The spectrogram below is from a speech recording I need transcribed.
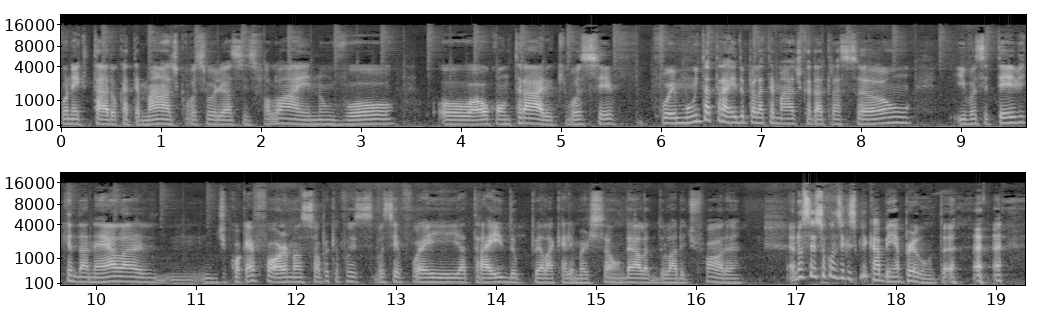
conectado com a temática? Você olhou assim e falou, ai, não vou. Ou ao contrário, que você foi muito atraído pela temática da atração e você teve que andar nela de qualquer forma só porque você foi atraído pelaquela imersão dela do lado de fora? Eu não sei se eu consigo explicar bem a pergunta.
